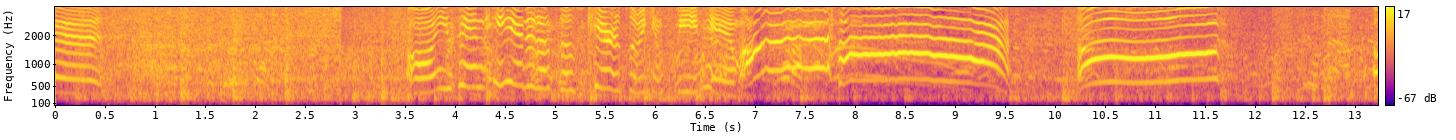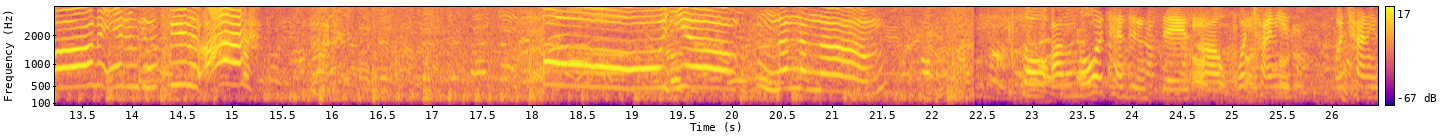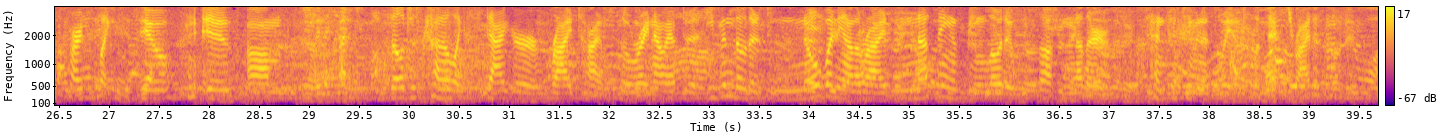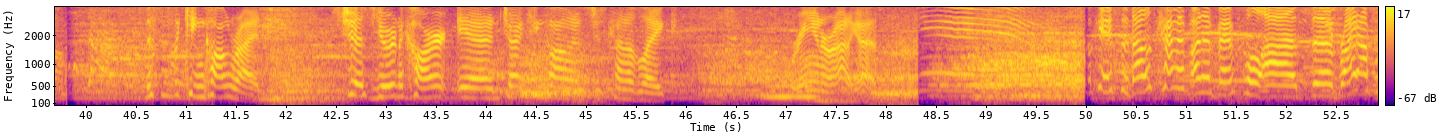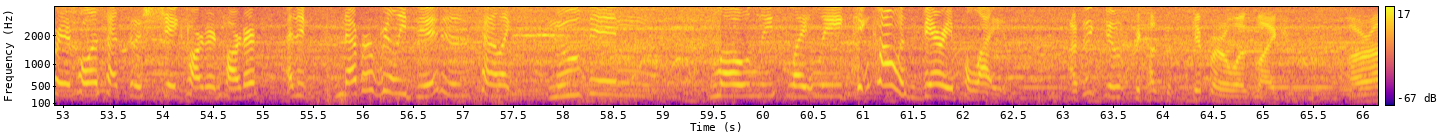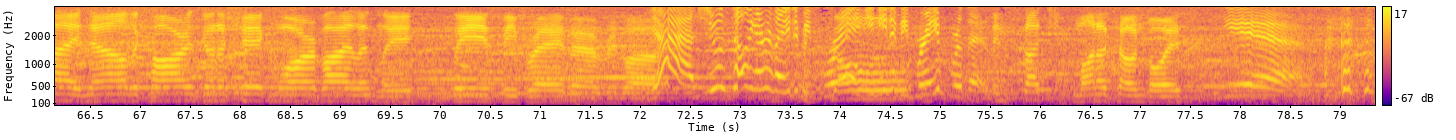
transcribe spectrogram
Low days, uh, what Chinese what Chinese parks like to do is um, they'll just kind of like stagger ride time. So right now we have to, even though there's nobody on the ride, nothing is being loaded. We still have another 10-15 minutes to wait until the next ride is loaded. This is the King Kong ride. It's just you're in a cart and giant King Kong is just kind of like bringing around, I guess. So that was kind of uneventful. Uh, the ride operator told us that it's gonna shake harder and harder, and it never really did. It was just kind of like moving slowly, slightly. King Kong was very polite. I think it was because the skipper was like, all right, now the car is gonna shake more violently. Please be brave, everybody. Yeah, she was telling everybody to be brave. You need to be brave for this. In such monotone voice. Yeah.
